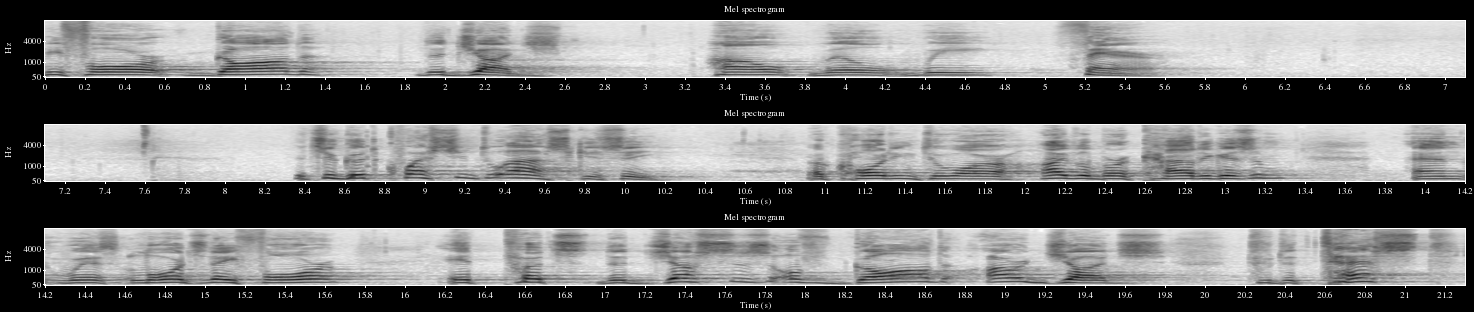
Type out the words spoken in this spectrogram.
before God the judge? How will we fare? It's a good question to ask, you see. According to our Heidelberg Catechism and with Lord's Day 4, it puts the justice of God, our judge, to the test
